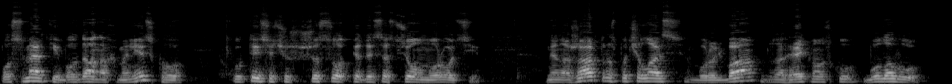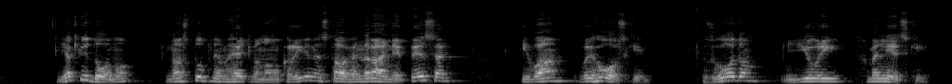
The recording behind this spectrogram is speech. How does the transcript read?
по смерті Богдана Хмельницького у 1657 році не на жарт розпочалась боротьба за гетьманську булаву. Як відомо, наступним гетьманом України став генеральний писар Іван Виговський, згодом Юрій Хмельницький.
